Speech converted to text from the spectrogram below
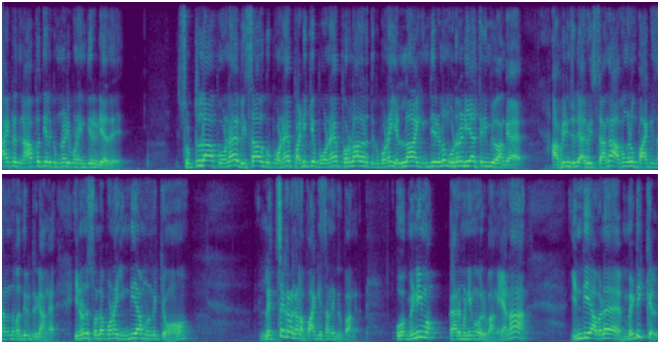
ஆயிரத்தி தொள்ளாயிரத்தி நாற்பத்தி ஏழுக்கு முன்னாடி போன இந்தியர் கிடையாது. சுற்றுலா போன விசாவுக்கு போன படிக்க போன பொருளாதாரத்துக்கு போன எல்லா இந்தியர்களும் உடனடியாக திரும்பி வாங்க அப்படின்னு சொல்லி அறிவிச்சிட்டாங்க. அவங்களும் பாகிஸ்தான்லேருந்து வந்துக்கிட்டு இருக்காங்க. இன்னொன்று சொல்லப்போனால் இந்தியா முழுமைக்கும் லட்சக்கணக்கான பாகிஸ்தானில் இருப்பாங்க. ஓ மினிமம் பேர் மினிமம் இருப்பாங்க. ஏன்னா இந்தியாவில் மெடிக்கல்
